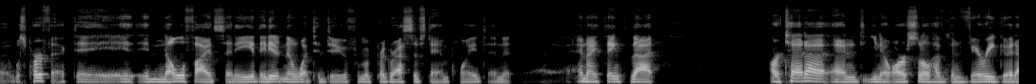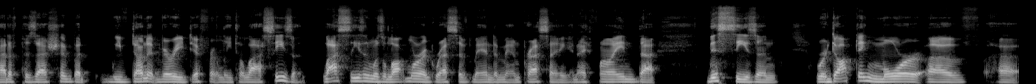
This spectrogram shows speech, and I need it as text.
uh, was perfect. It, it, nullified City. They didn't know what to do from a progressive standpoint, and and I think that Arteta and you know Arsenal have been very good out of possession, but we've done it very differently to last season. Last season was a lot more aggressive man-to-man pressing, and I find that this season we're adopting more of a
